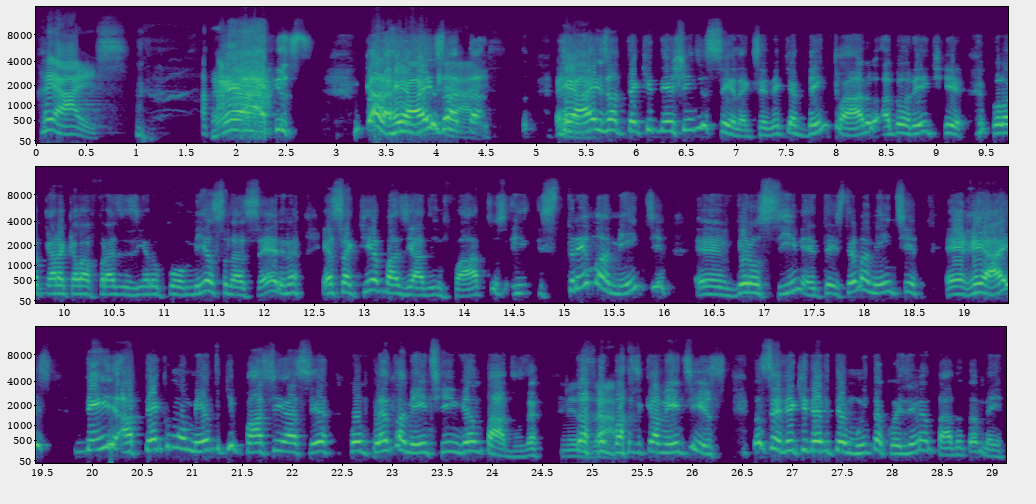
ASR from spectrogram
reais. Reais! Cara, reais, reais reais até que deixem de ser, né? Que você vê que é bem claro. Adorei que colocaram aquela frasezinha no começo da série, né? Essa aqui é baseada em fatos e extremamente é, verossímil, é, extremamente é, reais, de, até que o momento que passem a ser completamente inventados, né? Então, é basicamente isso. Então você vê que deve ter muita coisa inventada também.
